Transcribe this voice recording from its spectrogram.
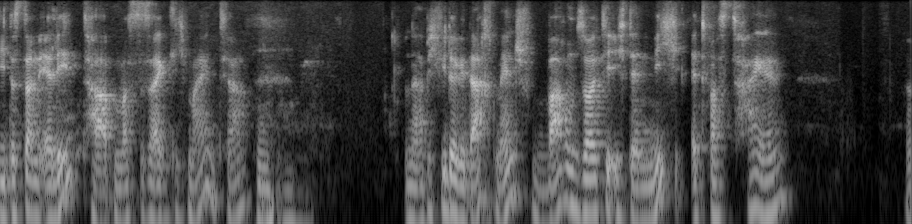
die das dann erlebt haben, was das eigentlich meint, ja. Mhm. Und da habe ich wieder gedacht, Mensch, warum sollte ich denn nicht etwas teilen, äh,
